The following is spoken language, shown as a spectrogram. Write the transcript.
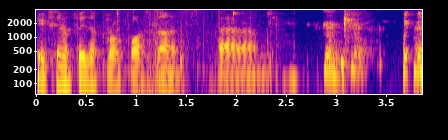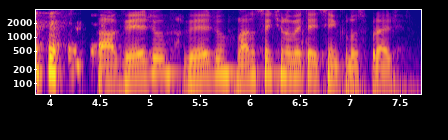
que, que você não fez a proposta antes? Caramba. Ah, vejo, vejo. Lá no 195, nos prédios.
